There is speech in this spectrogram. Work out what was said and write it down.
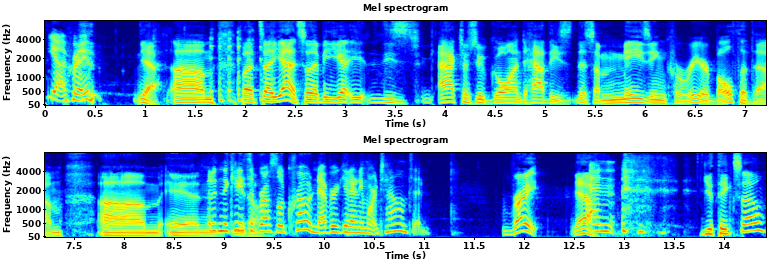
Yeah, right. Yeah. Um, but uh, yeah, so I mean, you got these actors who go on to have these this amazing career, both of them. Um, and But in the you case of Russell Crowe, never get any more talented. right? Yeah. And You think so?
